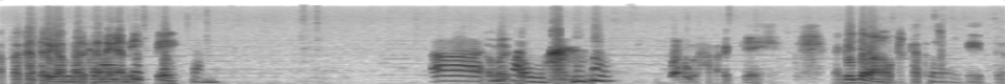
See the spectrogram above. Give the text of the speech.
Apakah tergambarkan ya, dengan IP uh, insya Allah. Oke. Aku nggak berkata okay. seperti itu.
